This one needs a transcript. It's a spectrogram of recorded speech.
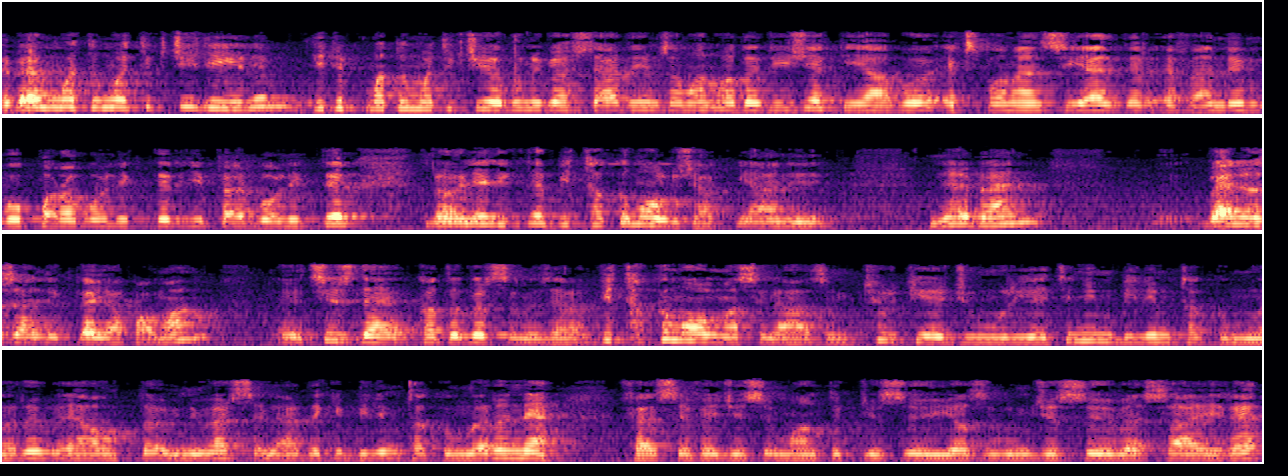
E ben matematikçi değilim. Gidip matematikçiye bunu gösterdiğim zaman o da diyecek ki ya bu eksponansiyeldir, efendim bu paraboliktir, hiperboliktir. Böylelikle bir takım olacak. Yani ne ben, ben özellikle yapamam. E, siz de katılırsınız herhalde. Bir takım olması lazım. Türkiye Cumhuriyeti'nin bilim takımları veyahut da üniversitelerdeki bilim takımları ne? Felsefecisi, mantıkçısı, yazılımcısı vesaire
